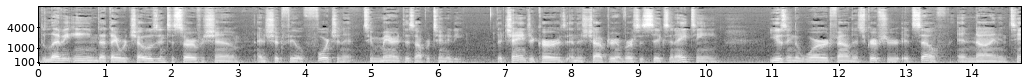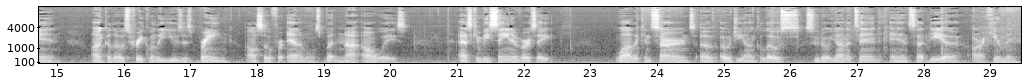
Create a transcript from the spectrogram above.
The Levi'im that they were chosen to serve Hashem and should feel fortunate to merit this opportunity. The change occurs in this chapter in verses 6 and 18, using the word found in Scripture itself in 9 and 10 Onkelos frequently uses bring also for animals, but not always, as can be seen in verse 8. While the concerns of Og Onkelos, Pseudo Yonatan, and Sadia are human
